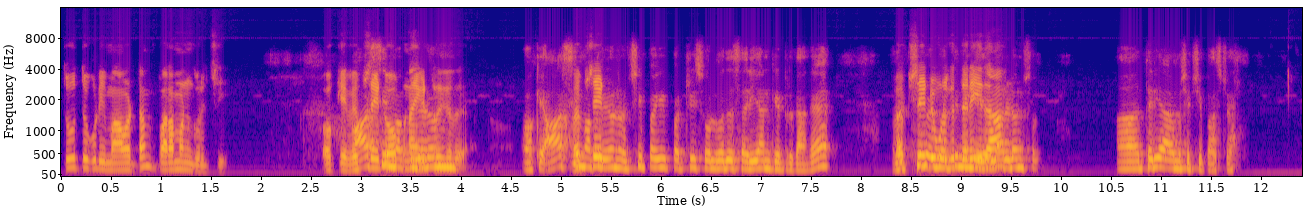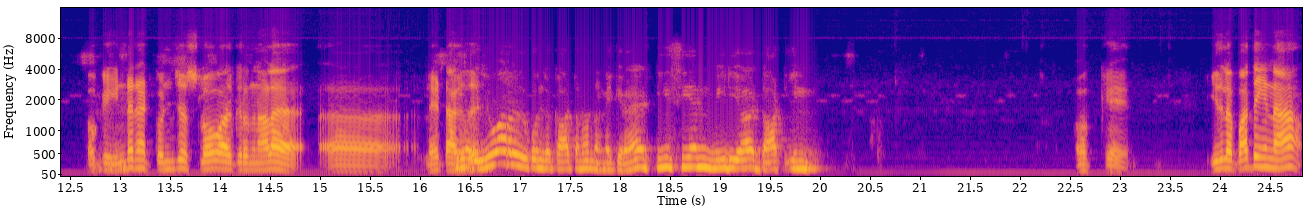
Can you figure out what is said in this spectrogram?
தூத்துக்குடி மாவட்டம் பரமன்குறிச்சி. ஓகே வெப்சைட் ஆசி ஓபன் ஆகிட்டு இருக்குது ஓகே ஆர்சி Website- மக்களிடம் ரட்சிப்பை பற்றி சொல்வது சரியான்னு கேட்டிருக்காங்க. Website ரட்சிப்பை உங்களுக்கு தெரியுதா? தெரிய ஆரம்பிச்சிருச்சு பாஸ்டர். ஓகே இன்டர்நெட் கொஞ்சம் ஸ்லோவா இருக்கிறதுனால லேட் ஆகுது. யூஆர்எல் கொஞ்சம் காட்டணும்னு நினைக்கிறேன். TCN media dot in okay. இதுல பாத்தீங்கன்னா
